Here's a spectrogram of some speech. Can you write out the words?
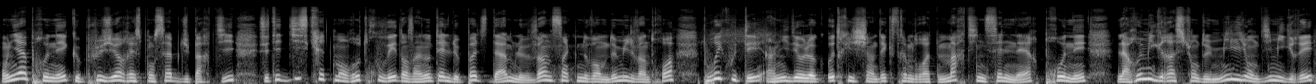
On y apprenait que plusieurs plusieurs responsables du parti s'étaient discrètement retrouvés dans un hôtel de Potsdam le 25 novembre 2023 pour écouter un idéologue autrichien d'extrême droite Martin Sellner prôner la remigration de millions d'immigrés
